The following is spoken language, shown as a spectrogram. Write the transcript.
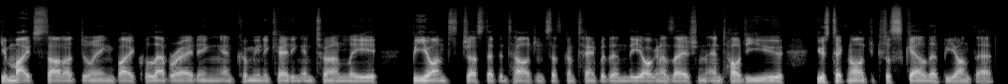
you might start out doing by collaborating and communicating internally beyond just that intelligence that's contained within the organization? And how do you use technology to scale that beyond that?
